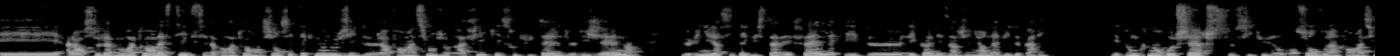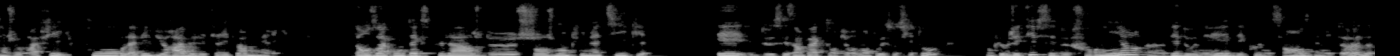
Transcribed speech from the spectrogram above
Et alors, ce laboratoire Lastig, c'est laboratoire en sciences et technologies de l'information géographique et sous tutelle de l'IGN, de l'Université Gustave Eiffel et de l'École des ingénieurs de la ville de Paris. Et donc, nos recherches se situent donc en sciences de l'information géographique pour la ville durable et les territoires numériques. Dans un contexte plus large de changement climatique et de ses impacts environnementaux et sociétaux. Donc l'objectif, c'est de fournir euh, des données, des connaissances, des méthodes,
